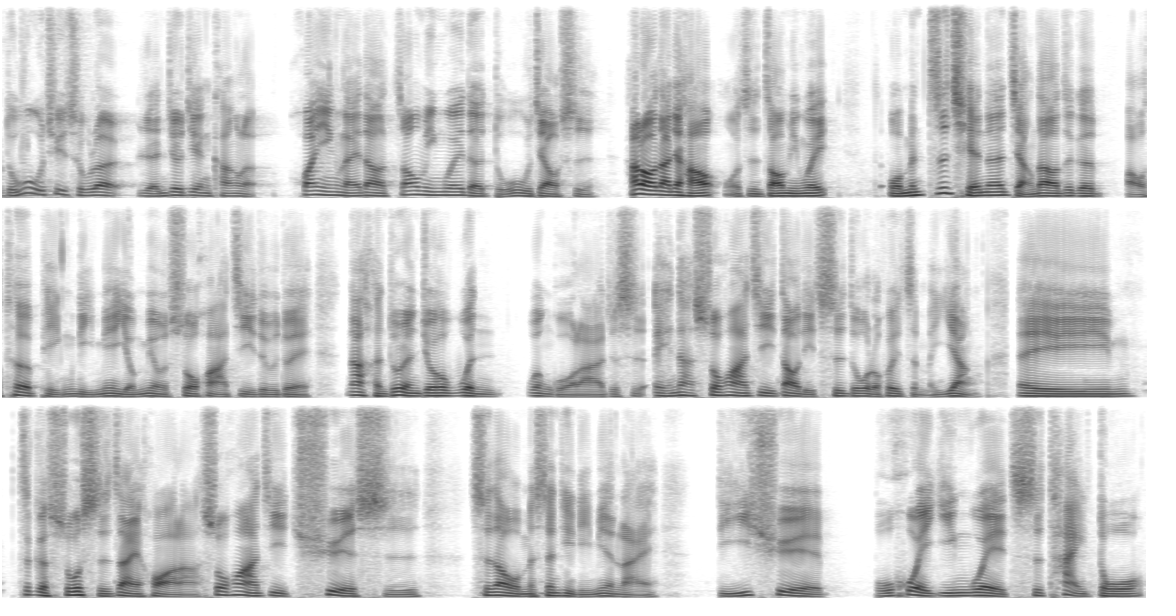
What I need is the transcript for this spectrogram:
毒物去除了，人就健康了。欢迎来到昭明威的毒物教室。Hello，大家好，我是昭明威。我们之前呢讲到这个保特瓶里面有没有塑化剂，对不对？那很多人就会问问我啦，就是诶，那塑化剂到底吃多了会怎么样？诶，这个说实在话啦，塑化剂确实吃到我们身体里面来，的确不会因为吃太多，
